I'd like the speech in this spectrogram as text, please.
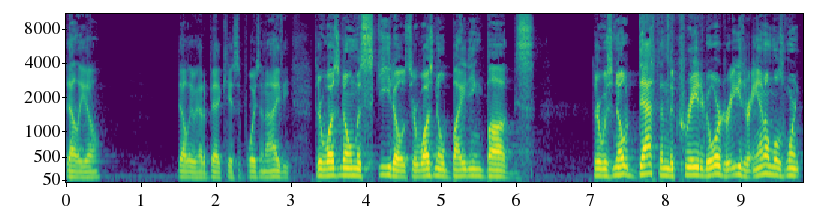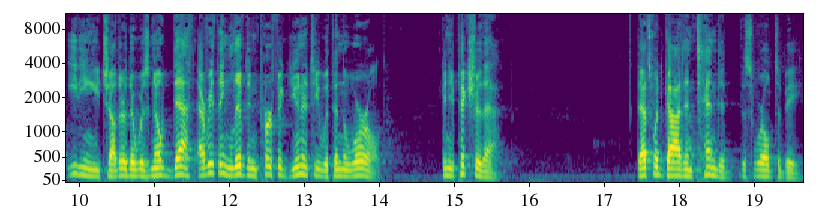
Delio. Delio had a bad case of poison ivy. There was no mosquitoes, there was no biting bugs. There was no death in the created order either. Animals weren't eating each other. There was no death. Everything lived in perfect unity within the world. Can you picture that? That's what God intended this world to be.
